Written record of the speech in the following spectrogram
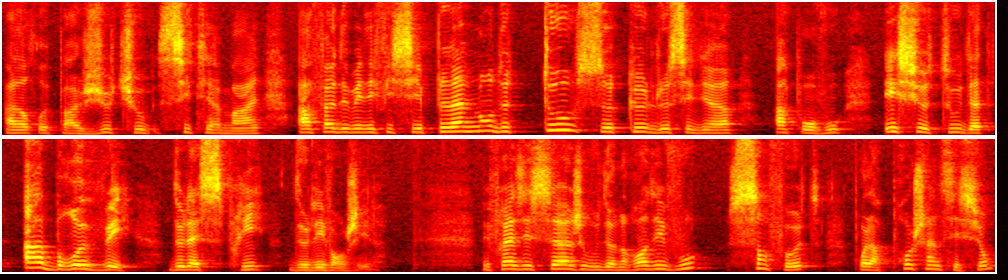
à notre page YouTube City Mind afin de bénéficier pleinement de tout ce que le Seigneur a pour vous et surtout d'être abreuvé de l'esprit de l'Évangile. Mes frères et sœurs, je vous donne rendez-vous sans faute pour la prochaine session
